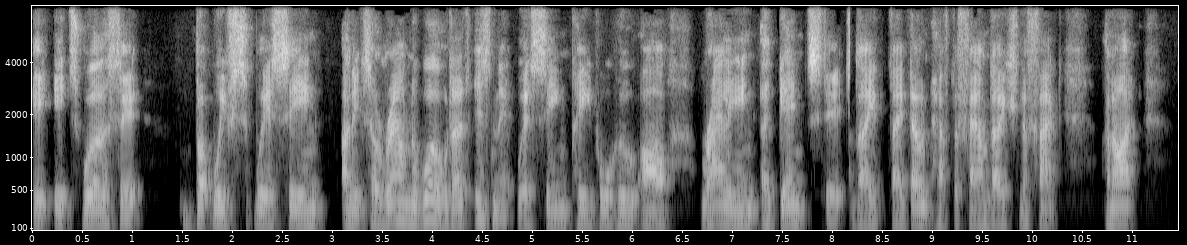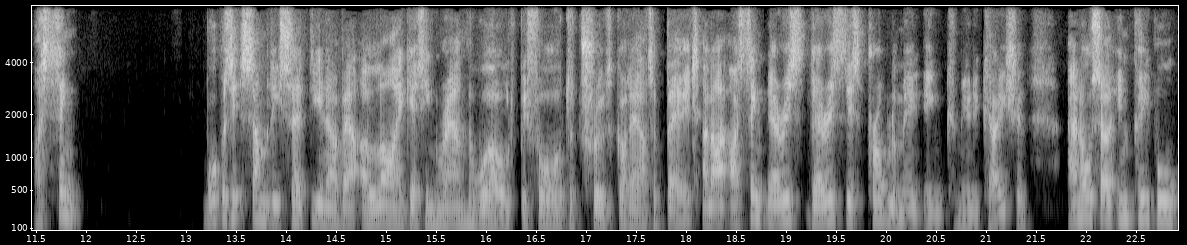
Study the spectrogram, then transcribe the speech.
it, it's worth it. But we've we're seeing, and it's around the world, uh, isn't it? We're seeing people who are rallying against it. They they don't have the foundation of fact, and I I think what was it somebody said you know about a lie getting round the world before the truth got out of bed and i, I think there is there is this problem in, in communication and also in people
